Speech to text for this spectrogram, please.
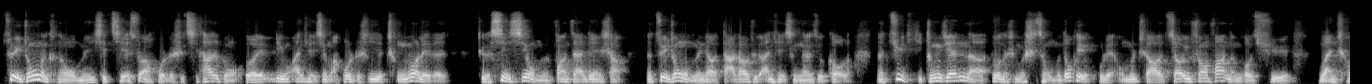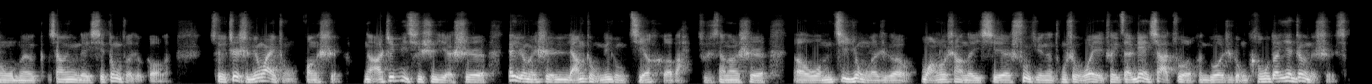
最终的可能我们一些结算或者是其他的这种和利用安全性吧，或者是一些承诺类的这个信息，我们放在链上。那最终我们要达到这个安全性，那就够了。那具体中间呢做了什么事情，我们都可以忽略，我们只要交易双方能够去完成我们相应的一些动作就够了。所以这是另外一种方式。那 RGB 其实也是被认为是两种的一种结合吧，就是相当是呃，我们既用了这个网络上的一些数据呢，同时我也可以在链下做了很多这种客户端验证的事情。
